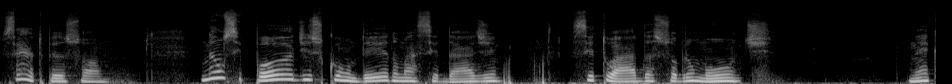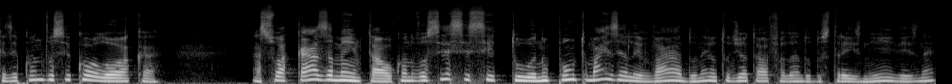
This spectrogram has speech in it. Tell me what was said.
Certo, pessoal. Não se pode esconder uma cidade situada sobre um monte. Né? Quer dizer, quando você coloca a sua casa mental, quando você se situa no ponto mais elevado, né? Outro dia eu estava falando dos três níveis, né?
